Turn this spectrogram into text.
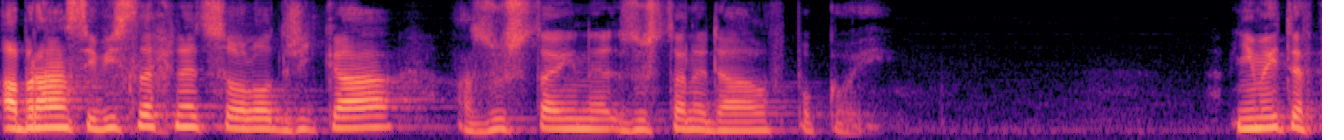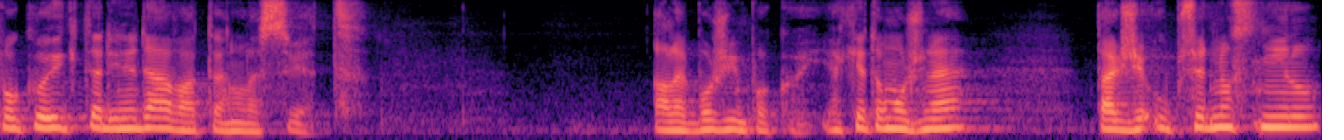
Abraham si vyslechne, co Lot říká a zůstane, zůstane dál v pokoji. Vnímejte v pokoji, který nedává tenhle svět, ale v božím pokoji. Jak je to možné? Takže upřednostnil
